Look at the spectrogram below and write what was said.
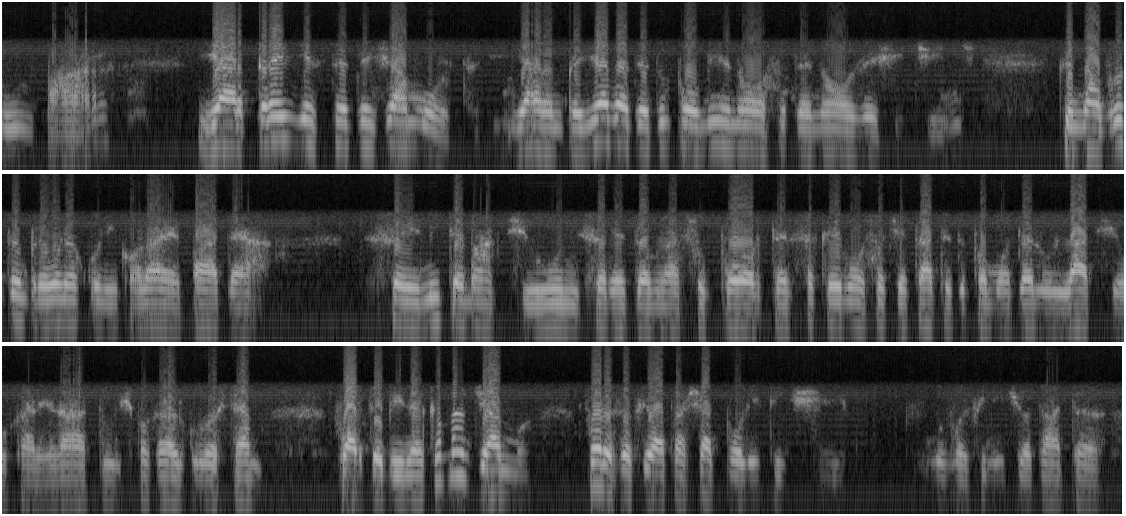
impar, iar 3 este deja mult. Iar în perioada de după 1995, când am vrut împreună cu Nicolae Padea să emitem acțiuni, să le dăm la suporte, să creăm o societate după modelul Lazio, care era atunci, pe care îl cunoșteam foarte bine, că mergeam fără să fiu atașat politic și nu voi fi niciodată uh,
